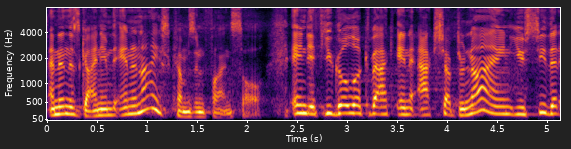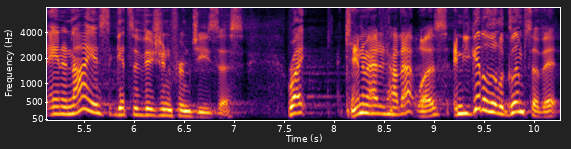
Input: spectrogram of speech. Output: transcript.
And then this guy named Ananias comes and finds Saul. And if you go look back in Acts chapter 9, you see that Ananias gets a vision from Jesus, can't imagine how that was. And you get a little glimpse of it,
